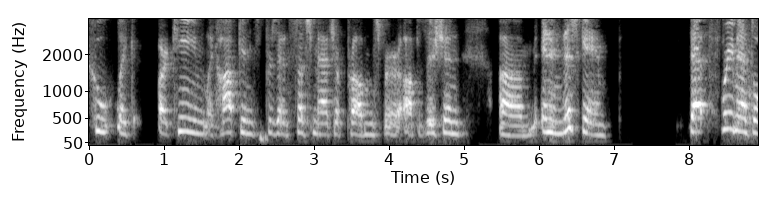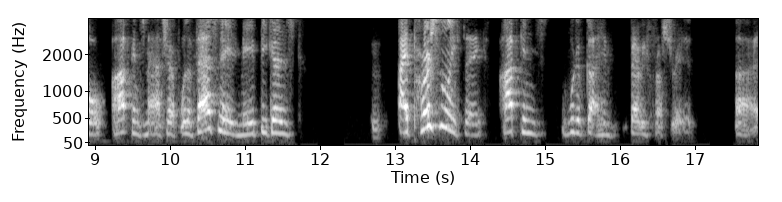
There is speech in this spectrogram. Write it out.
who, like our team, like Hopkins presents such matchup problems for opposition. Um, and in this game, that Freemantle Hopkins matchup would have fascinated me because I personally think Hopkins would have got him very frustrated uh,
